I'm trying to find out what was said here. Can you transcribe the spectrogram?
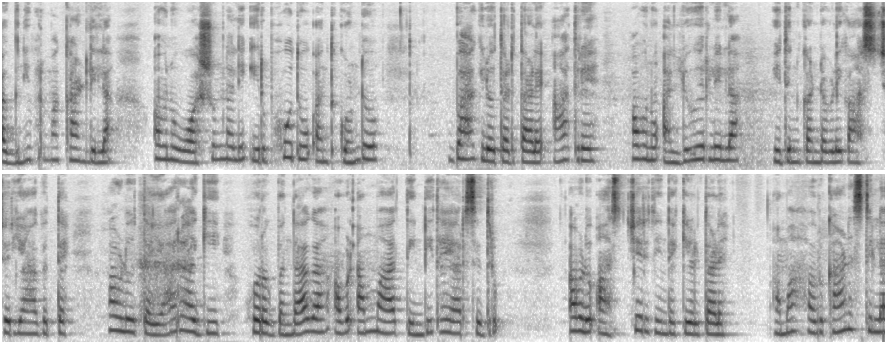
ಅಗ್ನಿವರ್ಮ ಕಾಣಲಿಲ್ಲ. ಅವನು ವಾಶ್ರೂಮ್ನಲ್ಲಿ ಇರಬಹುದು ಅಂದ್ಕೊಂಡು ಬಾಗಿಲು ತಡ್ತಾಳೆ. ಆದರೆ ಅವನು ಅಲ್ಲೂ ಇರಲಿಲ್ಲ. ಇದನ್ನು ಕಂಡವಳಿಗೆ ಆಶ್ಚರ್ಯ ಆಗುತ್ತೆ. ಅವಳು ತಯಾರಾಗಿ ಹೊರಗೆ ಬಂದಾಗ ಅವಳ ಅಮ್ಮ ತಿಂಡಿ ತಯಾರಿಸಿದ್ರು. ಅವಳು ಆಶ್ಚರ್ಯದಿಂದ ಕೇಳ್ತಾಳೆ, ಅಮ್ಮ, ಅವರು ಕಾಣಿಸ್ತಿಲ್ಲ.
